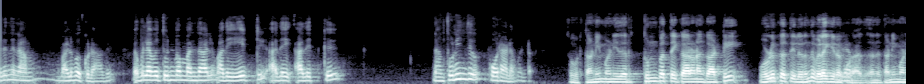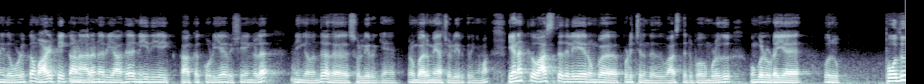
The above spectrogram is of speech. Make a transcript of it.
இருந்து நாம் வலுவக்கூடாது. எவ்வளவு துன்பம் வந்தாலும் அதை ஏற்று அதை அதற்கு நாம் துணிந்து போராட வேண்டும். ஒரு தனி மனிதர் துன்பத்தை காரணம் காட்டி ஒழுக்கத்திலிருந்து விலகிடக்கூடாது. அந்த தனி மனித ஒழுக்கம் வாழ்க்கைக்கான அறநெறியாக நீதியை காக்கக்கூடிய விஷயங்களை நீங்கள் வந்து அதை சொல்லியிருக்கீங்க ரொம்ப அருமையாக சொல்லியிருக்கிறீங்கம்மா. எனக்கு வாசித்ததுலேயே ரொம்ப பிடிச்சிருந்தது. வாசித்துட்டு போகும்பொழுது உங்களுடைய ஒரு பொது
